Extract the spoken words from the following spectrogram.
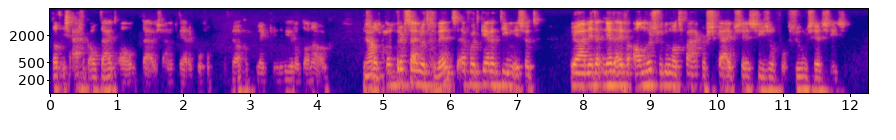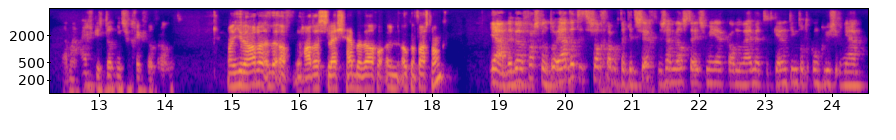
dat is eigenlijk altijd al thuis aan het werk of op, op welke plek in de wereld dan ook. Dus Ja. wat dat betreft zijn we het gewend. En voor het kernteam is het ja, net, net even anders. We doen wat vaker Skype-sessies of, of Zoom-sessies. Ja, maar eigenlijk is dat niet zo gek veel veranderd. Maar jullie hadden, of hadden slash hebben wel een, ook een vast honk? Ja, we hebben een vast kantoor. Ja, dat is wel grappig dat je het zegt. We zijn wel steeds meer, komen wij met het kernteam tot de conclusie van ja,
